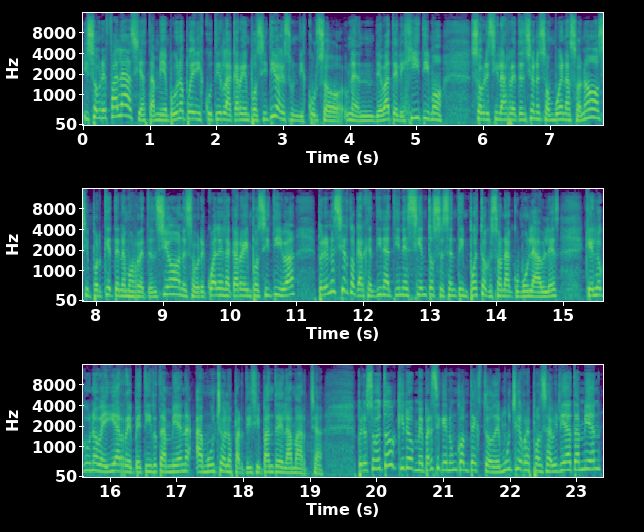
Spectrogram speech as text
Y sobre falacias también, porque uno puede discutir la carga impositiva, que es un discurso, un debate legítimo, sobre si las retenciones son buenas o no, si por qué tenemos retenciones, sobre cuál es la carga impositiva, pero no es cierto que Argentina tiene 160 impuestos que son acumulables, que es lo que uno veía repetir también a muchos de los participantes de la marcha. Pero sobre todo quiero, me parece que en un contexto de mucha irresponsabilidad, también,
